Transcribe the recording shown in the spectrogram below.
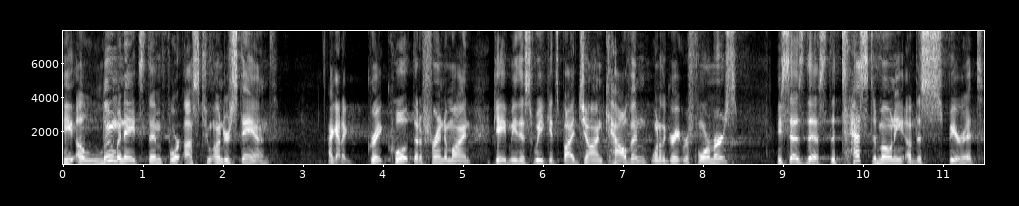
He illuminates them for us to understand. I got a great quote that a friend of mine gave me this week. It's by John Calvin, one of the great reformers. He says this The testimony of the Spirit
